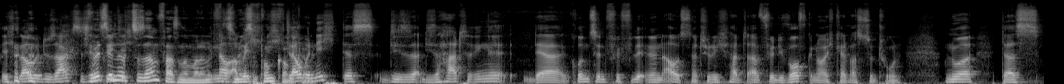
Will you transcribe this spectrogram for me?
ich glaube, du sagst es ich jetzt. Ich will nur zusammenfassen nochmal, damit genau, wir zum nächsten ich, Punkt kommen. Ich glaube können. nicht, dass diese, diese harte Ringe der Grund sind für viele In- und Outs. Natürlich hat da für die Wurfgenauigkeit was zu tun. Nur, dass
